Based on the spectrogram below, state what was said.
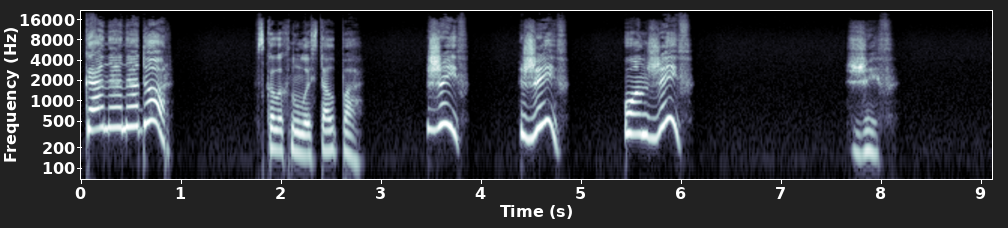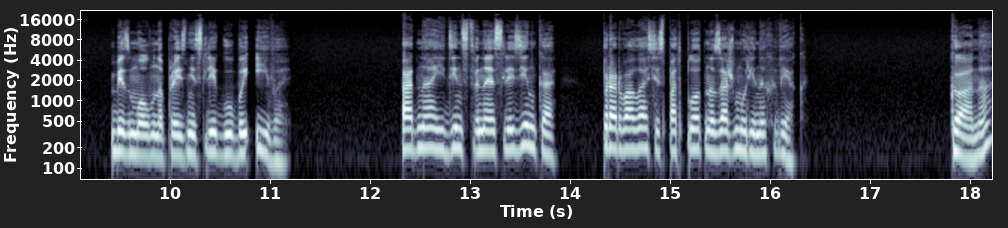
«Кананадор!» — всколыхнулась толпа. «Жив! Жив! Он жив!» «Жив!» — безмолвно произнесли губы Ивы. Одна единственная слезинка прорвалась из-под плотно зажмуренных век. «Кана?»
